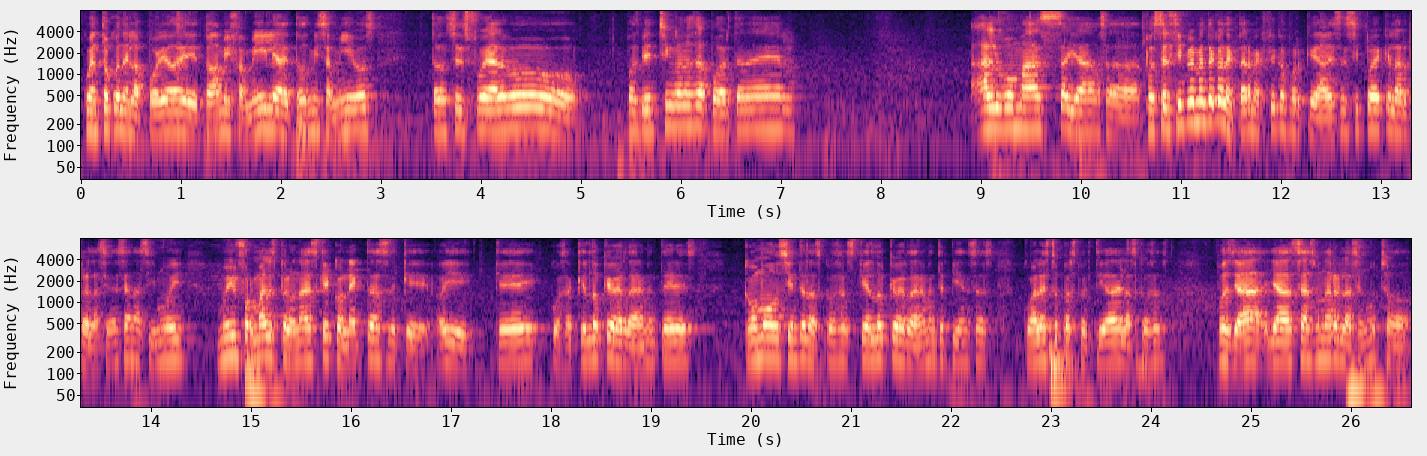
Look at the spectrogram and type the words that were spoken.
cuento con el apoyo de toda mi familia, de todos mis amigos. Entonces fue algo, pues bien chingón, o sea, poder tener algo más allá, o sea, pues el simplemente conectar, me explico, porque a veces sí puede que las relaciones sean así muy, muy informales, pero una vez que conectas de que, oye, ¿qué, o sea, ¿qué es lo que verdaderamente eres? ¿Cómo sientes las cosas? ¿Qué es lo que verdaderamente piensas? ¿Cuál es tu perspectiva de las cosas? Pues ya, ya se hace una relación mucho,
